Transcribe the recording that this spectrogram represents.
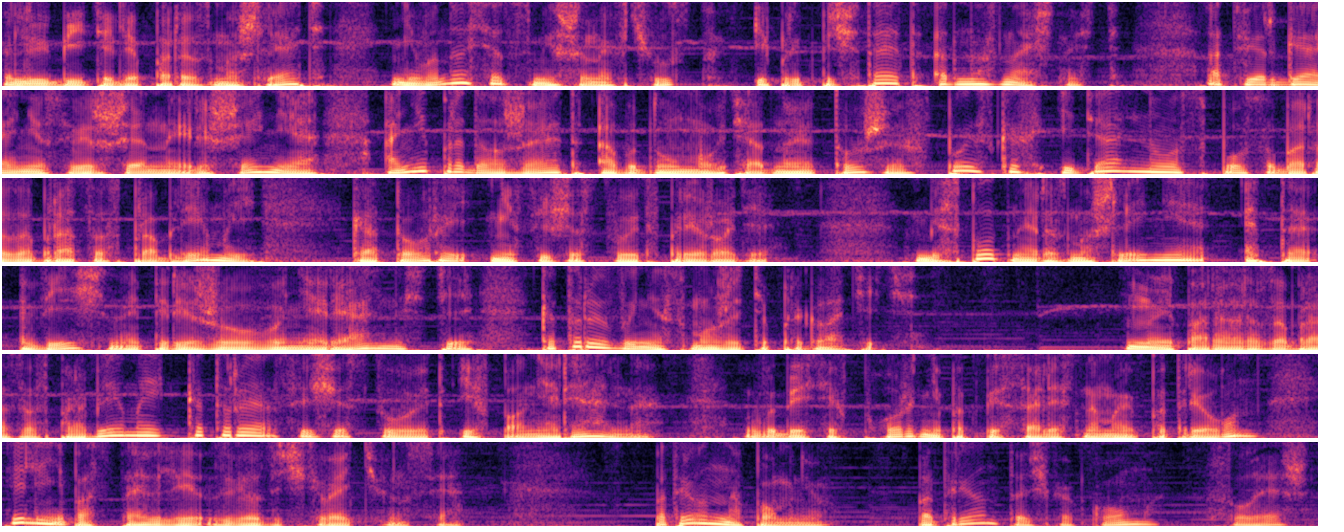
Любители поразмышлять не выносят смешанных чувств и предпочитают однозначность. Отвергая несовершенные решения, они продолжают обдумывать одно и то же в поисках идеального способа разобраться с проблемой которой не существует в природе. Бесплотное размышление – это вечное пережевывание реальности, которую вы не сможете проглотить. Ну и пора разобраться с проблемой, которая существует и вполне реальна. Вы до сих пор не подписались на мой Patreon или не поставили звездочки в iTunes. Patreon напомню. patreon.com slash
